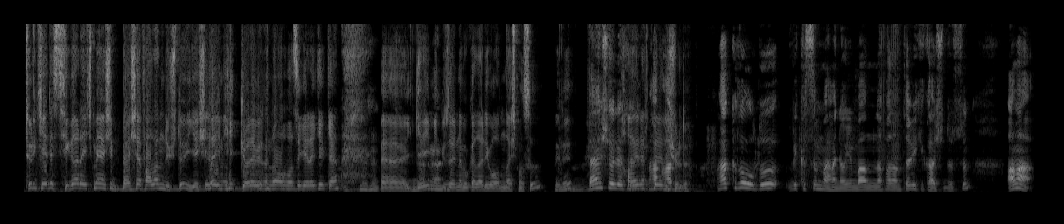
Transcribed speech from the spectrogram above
Türkiye'de sigara içme yaşı 5'e falan düştü. Yeşilay'ın ilk görevinin olması gerekirken e, gaming üzerine bu kadar yoğunlaşması beni Ben şöyle hayretlere ha- ha- düşürdü. Haklı olduğu bir kısım var. Hani oyun bağımlılığına falan tabii ki karşı dursun. Ama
